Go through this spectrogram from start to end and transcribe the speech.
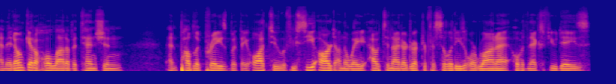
and they don't get a whole lot of attention and public praise, but they ought to. If you see Art on the way out tonight, our director of facilities, or Rana over the next few days,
